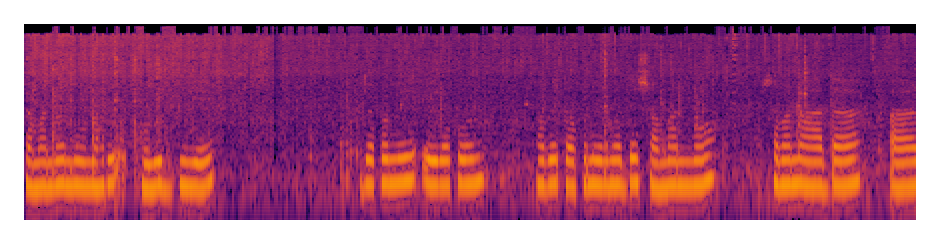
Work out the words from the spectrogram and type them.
সামান্য নুন হলুদ দিয়ে। যখনই এইরকম হবে, তখন এর মধ্যে সামান্য সামান্য আদা আর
